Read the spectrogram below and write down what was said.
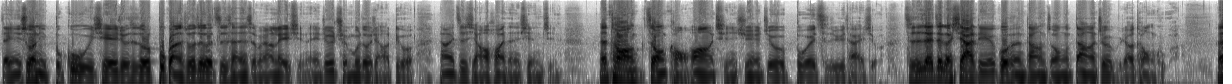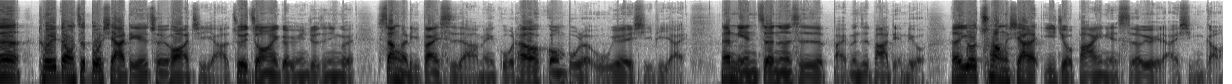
等于说你不顾一切，就是说不管说这个资产是什么样类型的，你就全部都想要丢，然后一直想要换成现金。那通常这种恐慌的情绪呢就不会持续太久，只是在这个下跌的过程当中，当然就比较痛苦啊。那推动这波下跌的催化剂啊，最重要一个原因就是因为上个礼拜四啊，美国它又公布了五月 CPI，那年增呢是百分之八点六，那又创下了一九八一年十二月以来的新高。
